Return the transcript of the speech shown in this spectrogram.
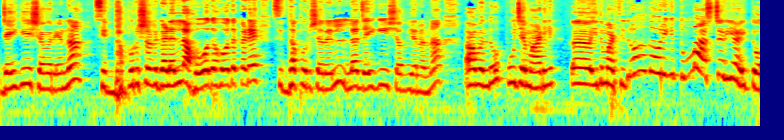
ಜೈಗೀಶವರನ್ನ ಸಿದ್ಧ ಪುರುಷರುಗಳೆಲ್ಲ ಹೋದ ಹೋದ ಕಡೆ ಸಿದ್ಧ ಪುರುಷರೆಲ್ಲ ಜೈಗೀಶವ್ಯರನ್ನ ಆ ಒಂದು ಪೂಜೆ ಮಾಡಿ ಇದು ಮಾಡ್ತಿದ್ರು. ಆಗ ಅವರಿಗೆ ತುಂಬ ಆಶ್ಚರ್ಯ ಆಯಿತು.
